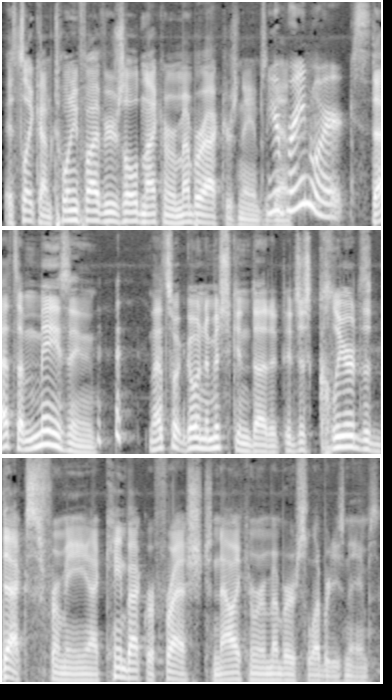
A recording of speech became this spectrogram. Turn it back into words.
it's like I'm 25 years old and I can remember actors' names Your again. brain works. That's amazing. That's what going to Michigan did. It it just cleared the decks for me. I came back refreshed. Now I can remember celebrities' names.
